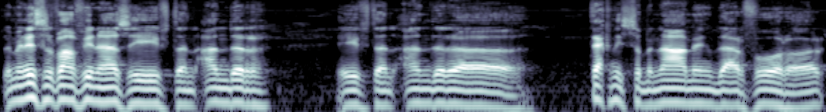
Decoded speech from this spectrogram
De minister van Financiën heeft een, ander, heeft een andere technische benaming daarvoor hoor.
